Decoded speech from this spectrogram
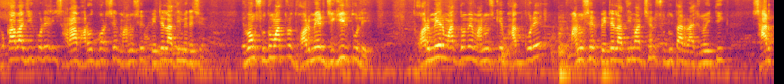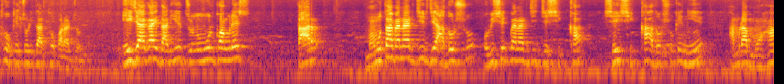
ধোকাবাজি করে এই সারা ভারতবর্ষের মানুষের পেটে লাথি মেরেছেন এবং শুধুমাত্র ধর্মের জিগির তুলে ধর্মের মাধ্যমে মানুষকে ভাগ করে মানুষের পেটে লাথি মারছেন শুধু তার রাজনৈতিক স্বার্থকে চরিতার্থ করার জন্য। এই জায়গায় দাঁড়িয়ে তৃণমূল কংগ্রেস, তার মমতা ব্যানার্জির যে আদর্শ, অভিষেক ব্যানার্জির যে শিক্ষা, সেই শিক্ষা আদর্শকে নিয়ে আমরা মহা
